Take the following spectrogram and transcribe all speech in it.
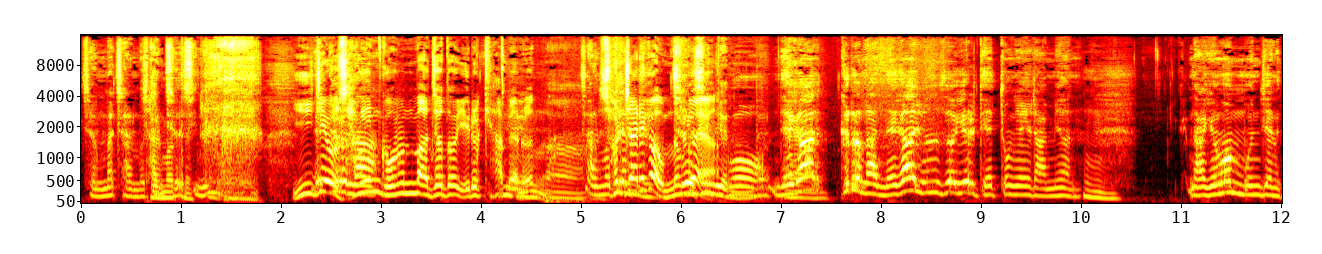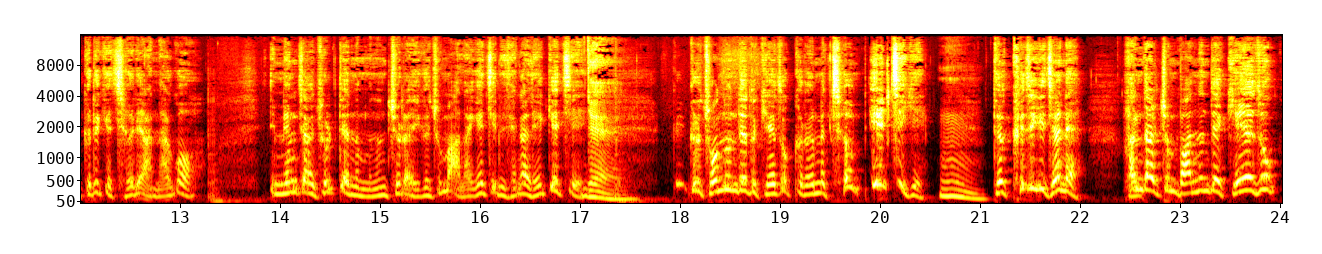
정말 처신이고 이재호 그러나- 상임 고문마저도 이렇게 하면은 아. 잘못된 설 자리가 없는 모르겠는데. 내가 네. 그러나 내가 윤석열 대통령이라면 음. 나경원 문제는 그렇게 처리 안 하고 임명장 줄 때는 뭐 눈치라 이거 주면 안 하겠지 이 생각을 했겠지. 예. 그- 줬는데도 계속 그러면 처음 일찍이 음. 더 커지기 전에 한 달쯤 봤는데 계속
